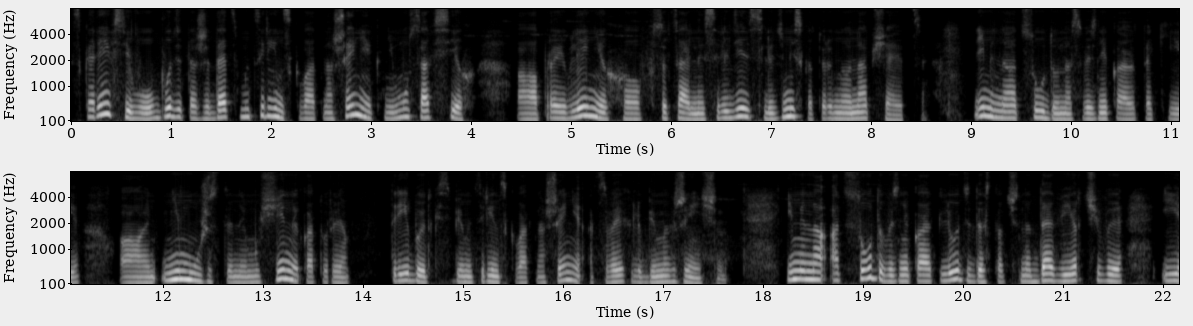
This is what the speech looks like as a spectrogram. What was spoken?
скорее всего, будет ожидать материнского отношения к нему со всех а, проявлениях а, в социальной среде с людьми, с которыми он общается. Именно отсюда у нас возникают такие немужественные мужчины, которые требуют к себе материнского отношения от своих любимых женщин. Именно отсюда возникают люди достаточно доверчивые, и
